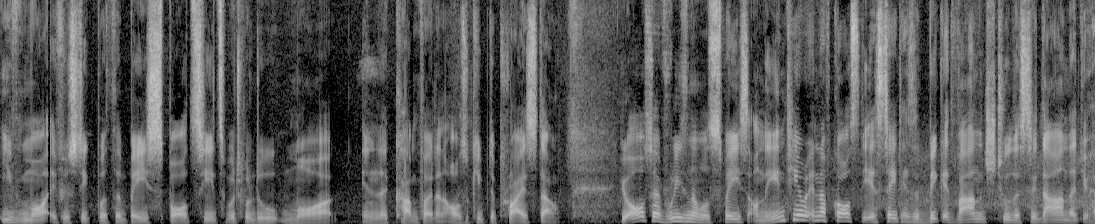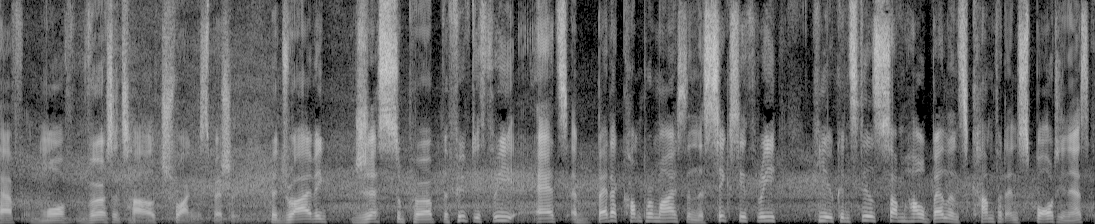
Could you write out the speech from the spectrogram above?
Even more if you stick with the base sport seats, which will do more in the comfort and also keep the price down. You also have reasonable space on the interior and of course the Estate has a big advantage to the sedan that you have more versatile trunk especially. The driving just superb. The 53 adds a better compromise than the 63. Here you can still somehow balance comfort and sportiness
